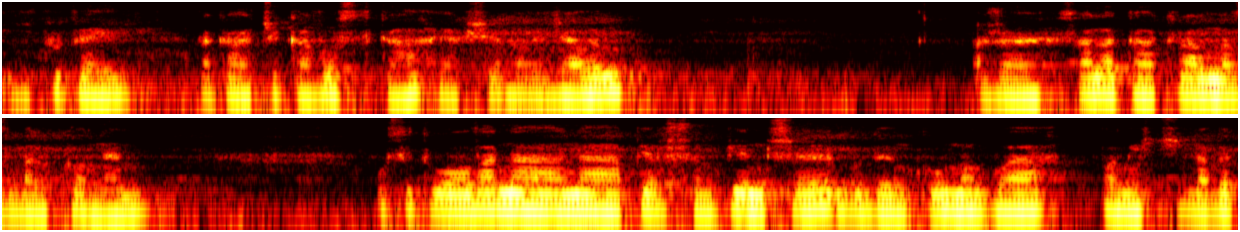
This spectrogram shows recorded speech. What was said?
I tutaj taka ciekawostka, jak się dowiedziałem, że sala teatralna z balkonem, usytuowana na pierwszym piętrze budynku, mogła pomieścić nawet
